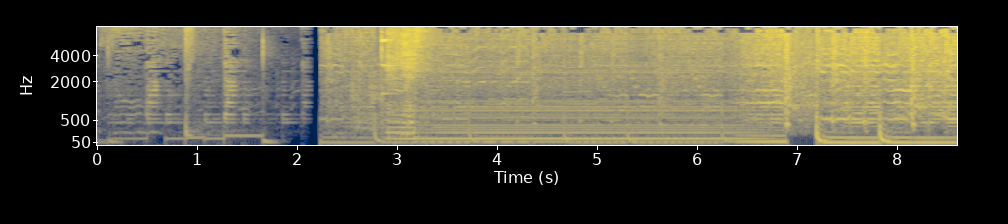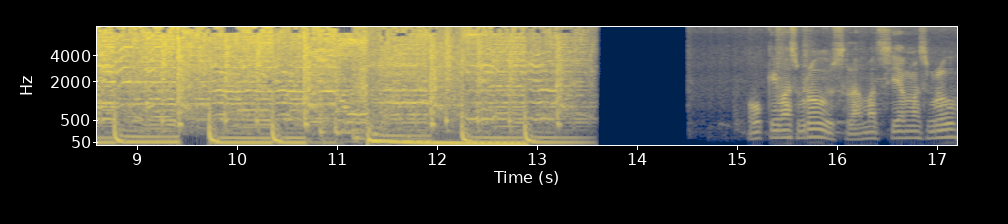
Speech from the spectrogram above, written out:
Oke mas bro. Selamat siang mas bro.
